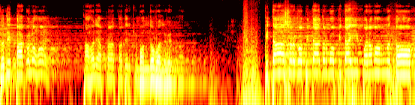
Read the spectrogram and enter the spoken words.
যদি পাগল হয়, তাহলে আপনারা তাদেরকে বন্ধ বলবেন না। পিতা স্বর্গ, পিতা ধর্ম, পিতাই পরমং তপ।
